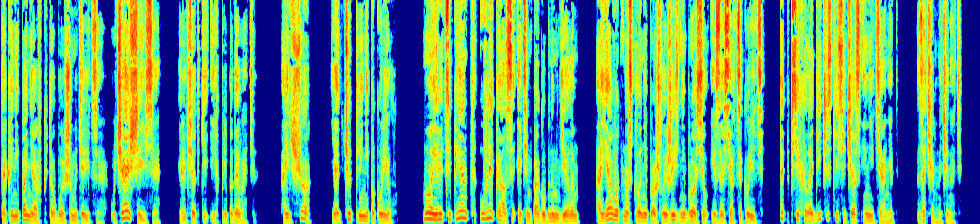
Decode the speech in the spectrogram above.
так и не поняв, кто больше матерится, учащиеся или все-таки их преподаватель. А еще я чуть ли не покурил. Мой реципиент увлекался этим пагубным делом, а я вот на склоне прошлой жизни бросил из-за сердца курить. Так психологически сейчас и не тянет. Зачем начинать?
